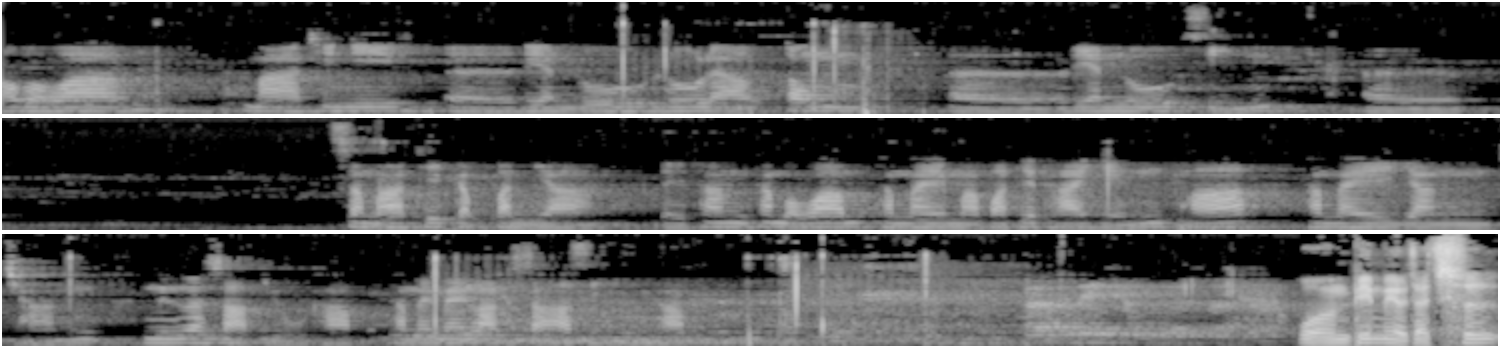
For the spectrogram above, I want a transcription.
เขาบอกว่ามาที่นี่เเรียนรู้รู้แล้วต้องเอเรียนรู้ศีล สมาธิกับปัญญา แต่ท่านท่านบอกว่าทำไมมาประเทศไทยเห็นพระทำไมยังฉันเนื้อสัตว์อยู่ครับทำไมไม่รักษาศีลครับ我们并没有在吃，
